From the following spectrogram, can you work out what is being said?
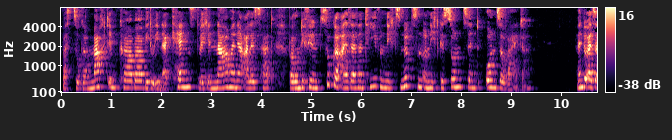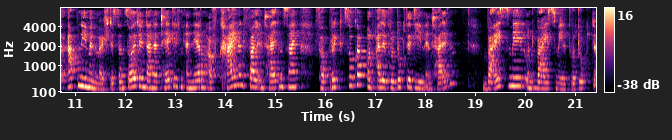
Was Zucker macht im Körper, wie du ihn erkennst, welche Namen er alles hat, warum die vielen Zuckeralternativen nichts nützen und nicht gesund sind und so weiter. Wenn du also abnehmen möchtest, dann sollte in deiner täglichen Ernährung auf keinen Fall enthalten sein Fabrikzucker und alle Produkte, die ihn enthalten, Weißmehl und Weißmehlprodukte,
